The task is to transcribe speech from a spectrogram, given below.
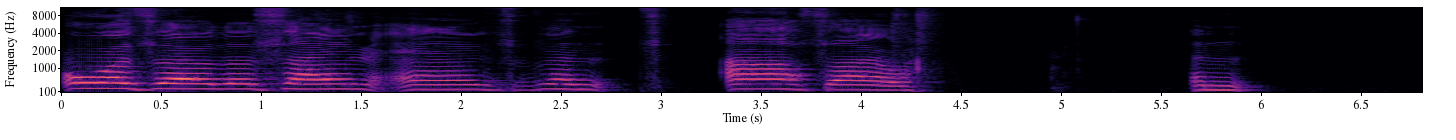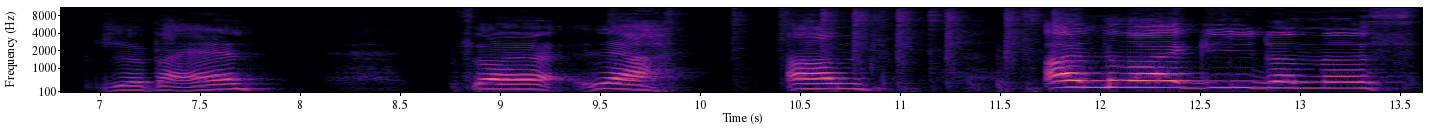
Also the same as Vince Aso in Japan. So yeah, um, unlike to miss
